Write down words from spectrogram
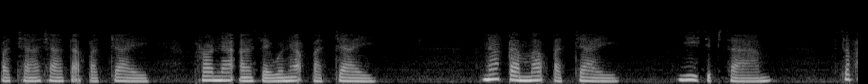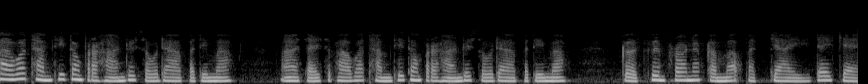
ปัจฉาชาตปัจจัย เพราะณอาศัยวณปัจจัยนกรรมปัจจัยยี่สิบสามสภาวธรรมที่ต้องประหารด้วยโสดาปฏิมักอาศัยสภาวธรรมที่ต้องประหารด้วยโสดาปฏิมักเกิดขึ้นเพราะนกรรมปัจจัยได้แก่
